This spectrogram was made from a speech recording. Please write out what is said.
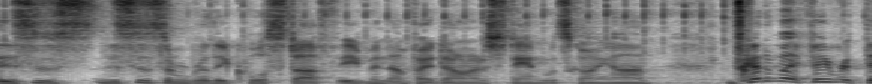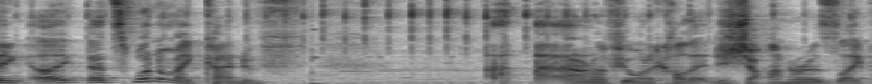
This is this is some really cool stuff, even if I don't understand what's going on. It's kind of my favorite thing. Like that's one of my kind of I, I don't know if you want to call that genres. Like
